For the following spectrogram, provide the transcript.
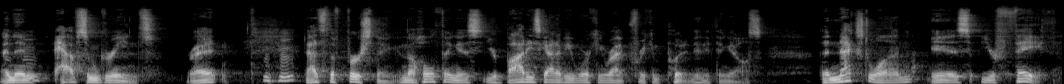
and mm-hmm. then have some greens, right? Mm-hmm. That's the first thing. And the whole thing is your body's got to be working right before you can put in anything else. The next one is your faith,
